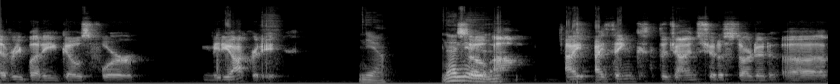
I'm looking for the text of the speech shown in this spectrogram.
everybody goes for mediocrity. Yeah. And so um, I I think the Giants should have started um,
